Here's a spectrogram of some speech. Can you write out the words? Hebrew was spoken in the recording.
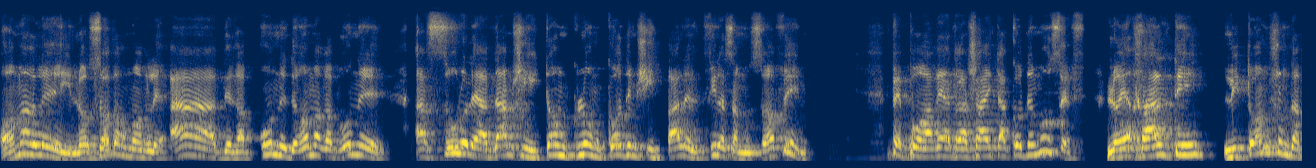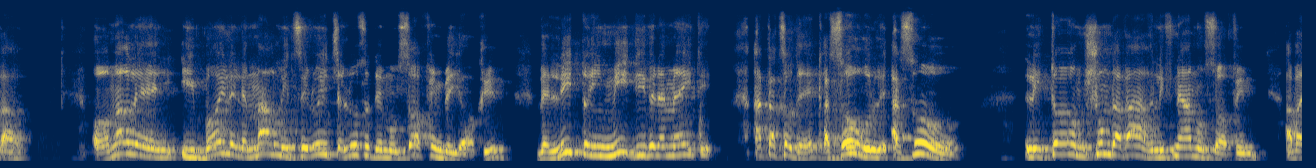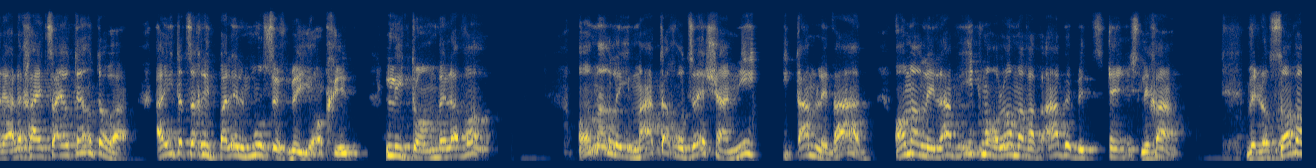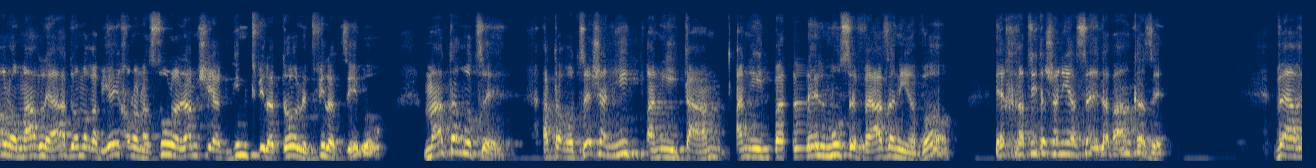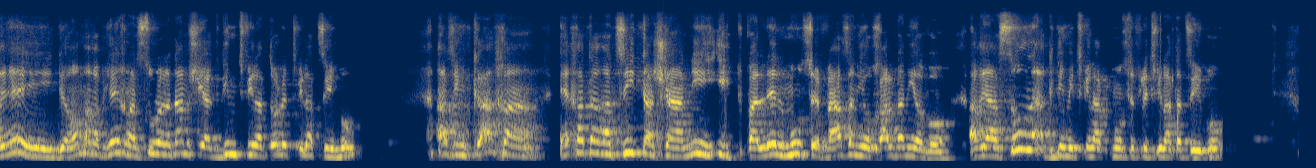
אומר לי, לא סובר אמר לי, אה, דרב אונה, דאומר רב אונה, אסור לו לאדם שיטום כלום קודם שיתפלל תפילס המוסופים? ופה הרי הדרשה הייתה קודם מוסף, לא יכלתי לטעום שום דבר. הוא אמר לי, איבוי ללמר לי צילוי צילוסו דמוסופים ביוחיד, וליטו עם מידי ולמייתי. אתה צודק, אסור, אסור לטעום שום דבר לפני המוסופים, אבל היה לך עצה יותר טובה. היית צריך להתפלל מוסף ביוחיד, לטעום ולבוא. אומר לי, מה אתה רוצה שאני איתם לבד? אומר לי, לאו איתמור לא אומר רב אבא, בצ... אה, סליחה, ולא סובר לומר לעד, אומר רבי יחנון, אסור לאדם שיקדים תפילתו לתפילת ציבור? מה אתה רוצה? אתה רוצה שאני אני איתם, אני אתפלל מוסף ואז אני אבוא? איך רצית שאני אעשה דבר כזה? והרי דאמר רבי יחנון, אסור לאדם שיקדים תפילתו לתפילת ציבור. אז אם ככה, איך אתה רצית שאני אתפלל מוסף ואז אני אוכל ואני אבוא? הרי אסור להקדים מתפילת מוסף לתפילת הציבור.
